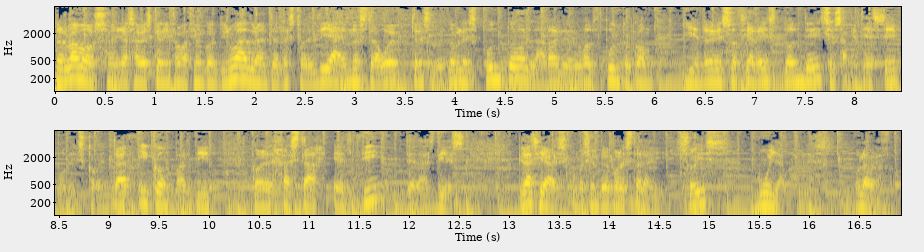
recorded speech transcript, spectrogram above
Nos vamos, ya sabéis que la información continúa durante el resto del día en nuestra web www.laradiodelgolf.com y en redes sociales donde, si os apetece, podéis comentar y compartir con el hashtag el de las 10. Gracias, como siempre, por estar ahí. Sois muy amables. Un abrazo.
